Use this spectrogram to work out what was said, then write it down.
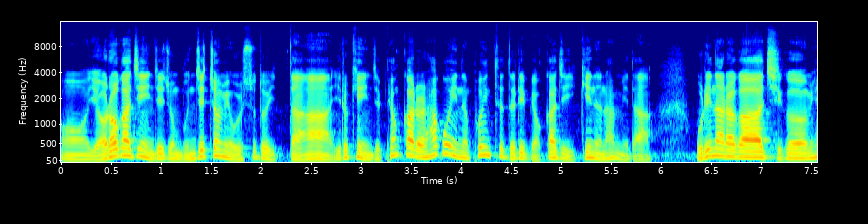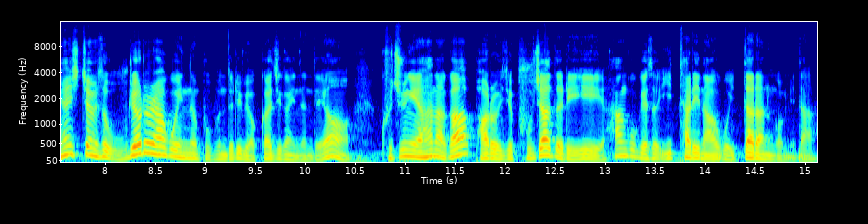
어, 여러 가지 이제 좀 문제점이 올 수도 있다. 이렇게 이제 평가를 하고 있는 포인트들이 몇 가지 있기는 합니다. 우리나라가 지금 현 시점에서 우려를 하고 있는 부분들이 몇 가지가 있는데요. 그 중에 하나가 바로 이제 부자들이 한국에서 이탈이 나오고 있다라는 겁니다.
